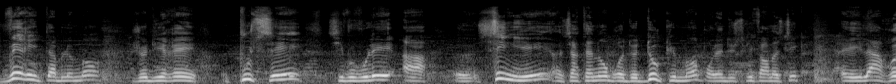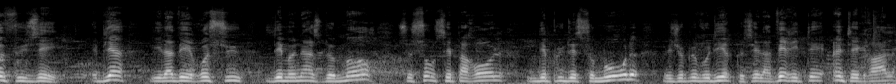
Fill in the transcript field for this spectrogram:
véritablement, je dirais, poussé, si vous voulez, à euh, signer un certain nombre de documents pour l'industrie pharmaceutique et il a refusé eh bien, il avait reçu des menaces de mort. Ce sont ses paroles, n'est plus de ce monde, mais je peux vous dire que c'est la vérité intégrale.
